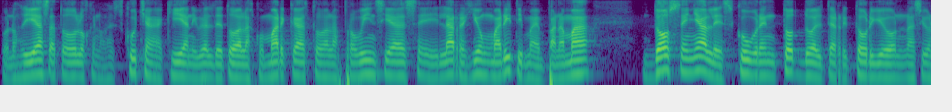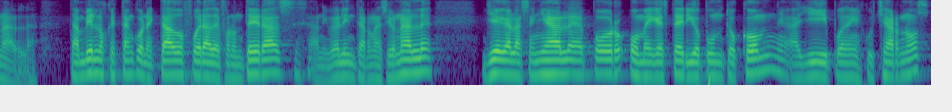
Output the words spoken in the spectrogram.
Buenos días a todos los que nos escuchan aquí a nivel de todas las comarcas, todas las provincias y la región marítima en Panamá. Dos señales cubren todo el territorio nacional. También los que están conectados fuera de fronteras a nivel internacional. Llega la señal por omegaestereo.com, allí pueden escucharnos.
